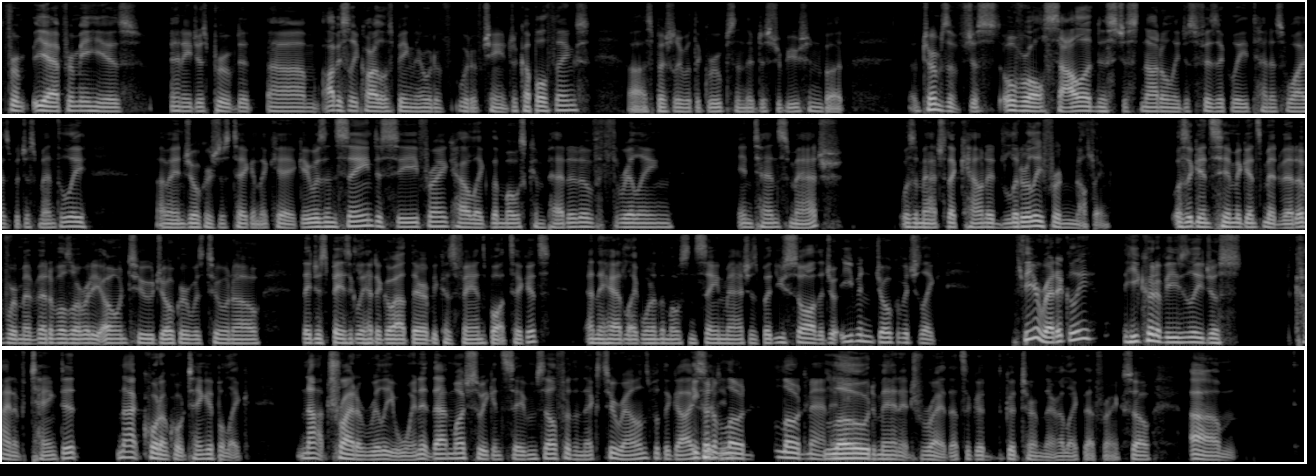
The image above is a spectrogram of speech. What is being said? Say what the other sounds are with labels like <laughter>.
For yeah, for me, he is, and he just proved it. Um, obviously, Carlos being there would have would have changed a couple of things, uh, especially with the groups and their distribution. But in terms of just overall solidness, just not only just physically, tennis wise, but just mentally, I mean, Joker's just taking the cake. It was insane to see Frank how like the most competitive, thrilling, intense match was a match that counted literally for nothing. Was against him against Medvedev, where Medvedev was already 0 2, Joker was 2 0. They just basically had to go out there because fans bought tickets and they had like one of the most insane matches. But you saw that even Djokovic, like theoretically, he could have easily just kind of tanked it, not quote unquote tank it, but like not try to really win it that much so he can save himself for the next two rounds. But the guy he could have load load managed. Load manage, right? That's a good good term there. I like that, Frank. So, um,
